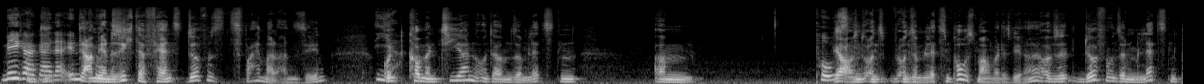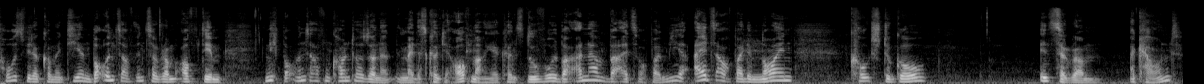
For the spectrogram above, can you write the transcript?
Mega geiler die Input. Damian Richter-Fans dürfen es zweimal ansehen Ja. und kommentieren unter unserem letzten ähm, Post. Ja, und, und unserem letzten Post machen wir das wieder. Ne? Also dürfen unseren letzten Post wieder kommentieren. Bei uns auf Instagram, auf dem, nicht bei uns auf dem Konto, sondern, ich meine, das könnt ihr auch machen. Ihr könnt sowohl bei Anna, als auch bei mir, als auch bei dem neuen Coach to Go Instagram-Account.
